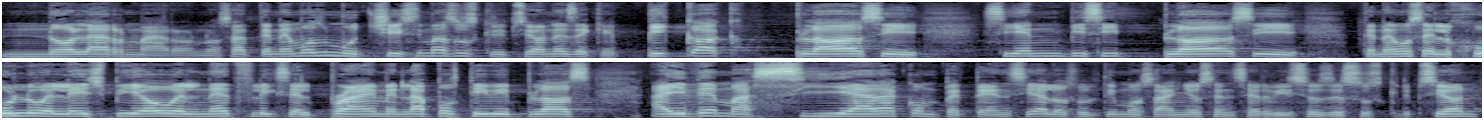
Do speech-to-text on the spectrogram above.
no la armaron. O sea, tenemos muchísimas suscripciones de que Peacock Plus y CNBC Plus y tenemos el Hulu, el HBO, el Netflix, el Prime, el Apple TV Plus. Hay demasiada competencia los últimos años en servicios de suscripción.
